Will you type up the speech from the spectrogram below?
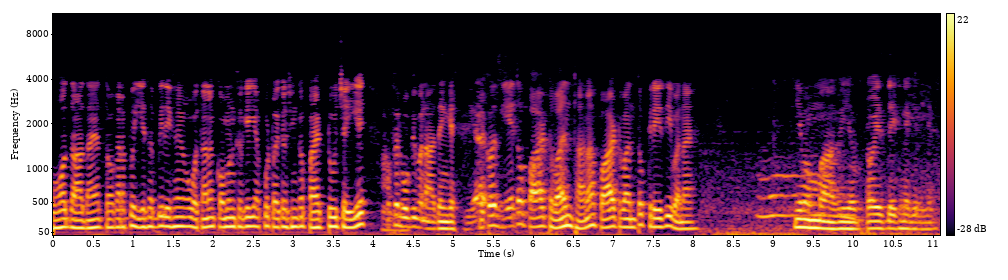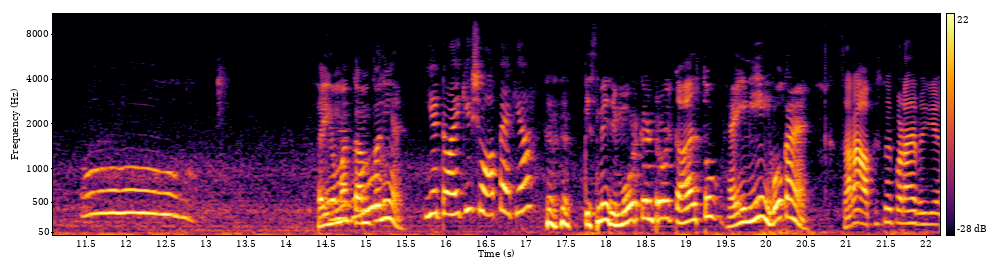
बहुत ज़्यादा है। तो अगर आपको ये सब भी देखने को बताना कमेंट करके कि आपको टॉय कलेक्शन का पार्ट टू चाहिए तो फिर वो भी बना देंगे। बिकॉज़ ये तो पार्ट वन था ना। पार्ट वन तो क्रेजी बना है। ये मम्मा आ गई अब टॉयज देखने के लिए। सही मम्मा कम तो नहीं है? ये टॉय की शॉप है क्या? इसमें रिमोट कंट्रोल कार्स तो है ही नहीं वो कहाँ है? सारा ऑफ़िस में पड़ा है भैया।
